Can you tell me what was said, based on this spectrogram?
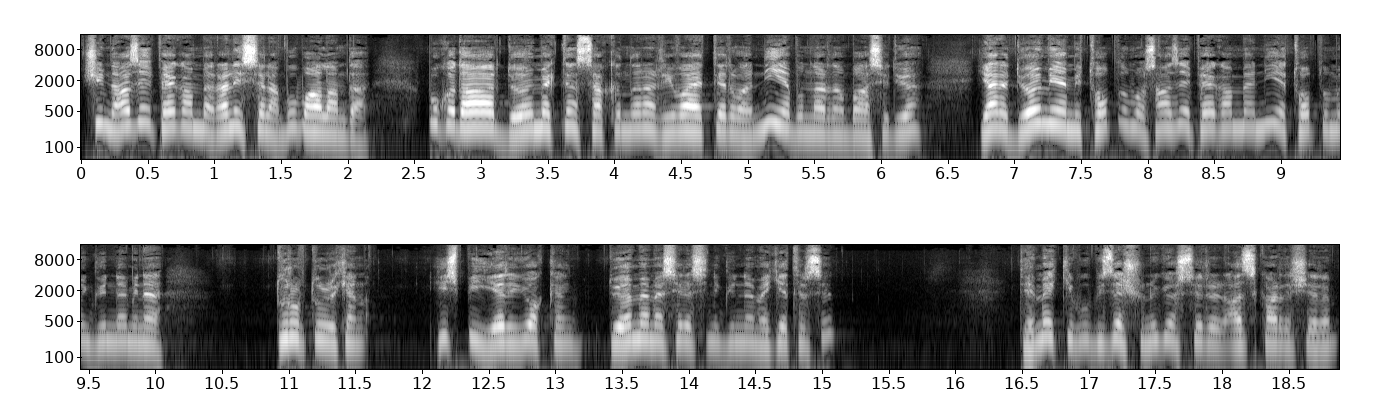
Şimdi Hz. Peygamber aleyhisselam bu bağlamda bu kadar dövmekten sakındıran rivayetleri var. Niye bunlardan bahsediyor? Yani dövmeyen bir toplum olsa Hazreti Peygamber niye toplumun gündemine durup dururken hiçbir yeri yokken dövme meselesini gündeme getirsin? Demek ki bu bize şunu gösterir aziz kardeşlerim.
